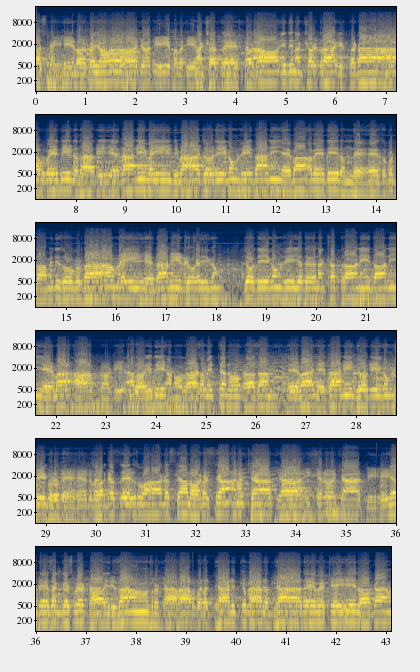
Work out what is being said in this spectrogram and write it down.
अस्मै लोकयोः ज्योतिः भवति नक्षत्रेष्टका इति नक्षत्र इष्टकाः वेदि दधाति एतानि वै दिवः ज्योतिकं शीतानि एव अवेति रुन्धे सुकृतामिति सुकृताः वै एतानि ज्योतिकम् ज्योतिकं श्रीयत् नक्षत्राणि तानि एव आप्नोति अथो इति अनोकाशमित्यनोकाशम् एव एतानि ज्योतिकं स्वीकुरुते स्वर्गस्य सुवहागस्य लोकस्य अनख्यात्या इत्यनोख्यात्येः यत् सर्गस्पृष्टा इति संसृष्टाः लोकम्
